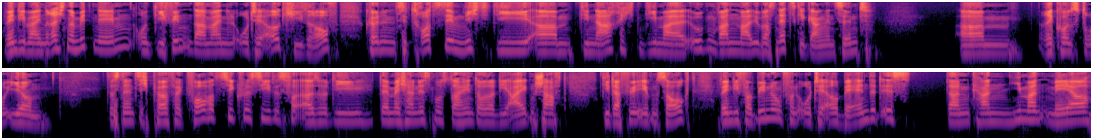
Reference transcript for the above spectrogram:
wenn die meinen Rechner mitnehmen und die finden da meinen OTR-Key drauf, können sie trotzdem nicht die, ähm, die Nachrichten, die mal irgendwann mal übers Netz gegangen sind, ähm, rekonstruieren. Das nennt sich Perfect Forward Secrecy, das, also die, der Mechanismus dahinter oder die Eigenschaft, die dafür eben sorgt, wenn die Verbindung von OTR beendet ist, dann kann niemand mehr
